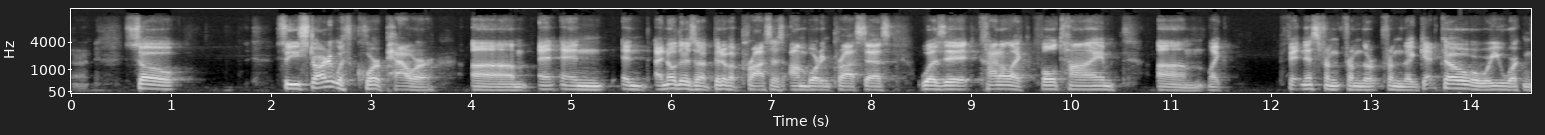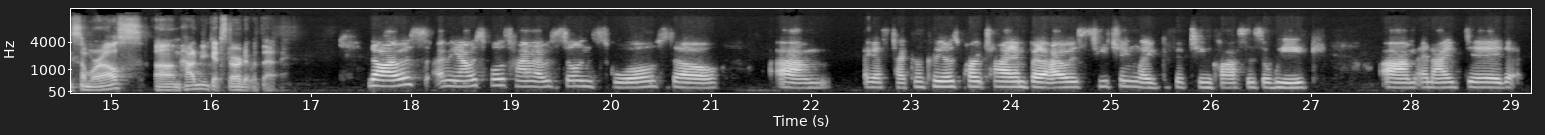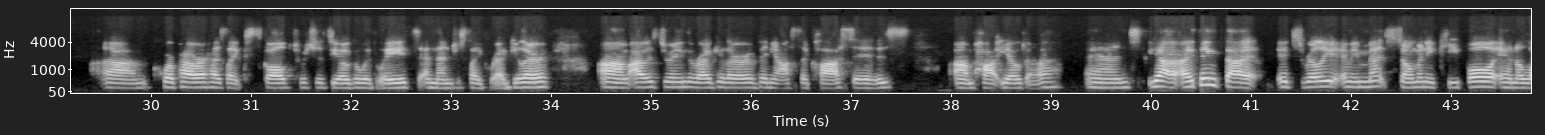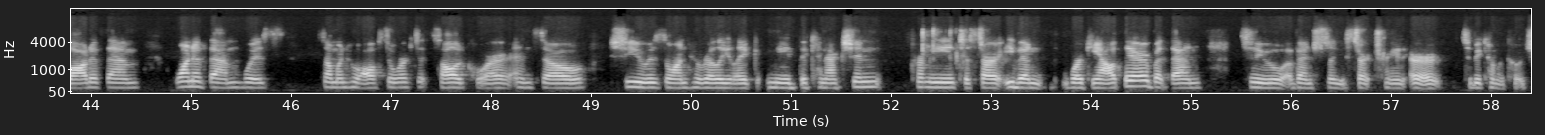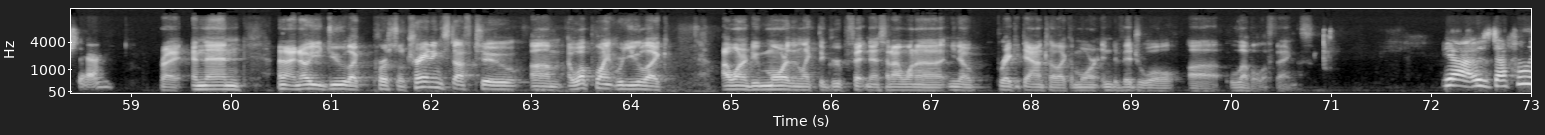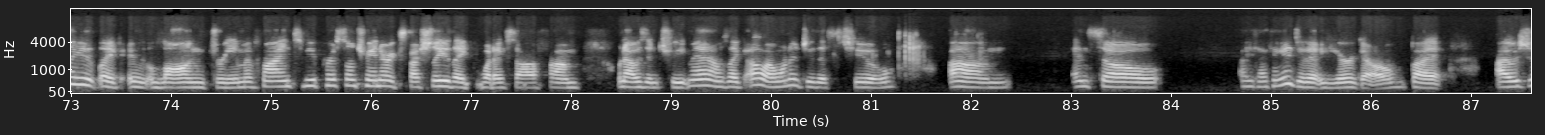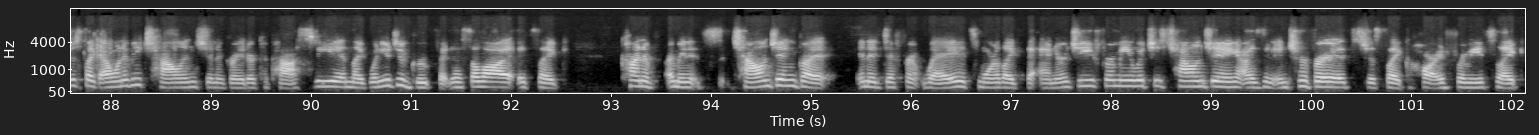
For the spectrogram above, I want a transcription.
All right. So, so you started with CorePower. Um, and and and I know there's a bit of a process, onboarding process. Was it kind of like full time, um, like fitness from from the from the get go, or were you working somewhere else? Um, how did you get started with that? No, I was. I mean, I was full time. I was still in school, so um, I guess technically it was part time, but I was teaching like 15 classes a week. Um, and I did um, CorePower has like sculpt, which is yoga with weights, and then just like regular. Um, I was doing the regular vinyasa classes, um, hot yoga. And yeah, I think that it's really, I mean, met so many people, and a lot of them, one of them was someone who also worked at Solidcore. And so she was the one who really like made the connection for me to start even working out there, but then to eventually start training or to become a coach there. Right. And then, and I know you do like personal training stuff too. Um, at what point were you like, I want to do more than like the group fitness and I want to, you know, break it down to like a more individual uh, level of things? Yeah, it was definitely like a long dream of mine to be a personal trainer, especially like what I saw from when I was in treatment. I was like, oh, I want to do this too. Um, and so I, I think I did it a year ago, but I was just like, I want to be challenged in a greater capacity. And like when you do group fitness a lot, it's like kind of, I mean, it's challenging, but in a different way. It's more like the energy for me, which is challenging. As an introvert, it's just like hard for me to like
